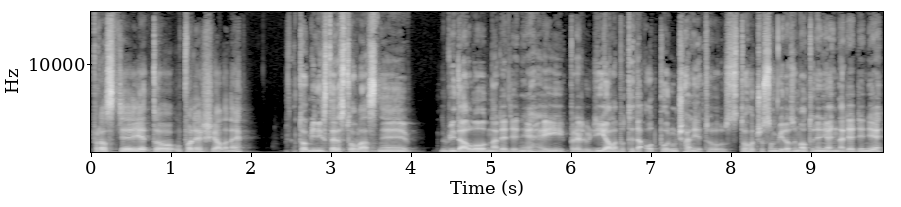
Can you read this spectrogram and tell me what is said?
Proste je to úplne šialené. To ministerstvo vlastne vydalo nariadenie, hej, pre ľudí, alebo teda odporúčanie. To, z toho, čo som vyrozumel, to je ani nariadenie.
